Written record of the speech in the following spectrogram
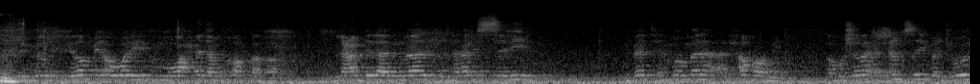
في ضم اوله ثم عبد الله بن مالك بن ابي السليم بفتح الحضرمي شريح الحمصي مجهول.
